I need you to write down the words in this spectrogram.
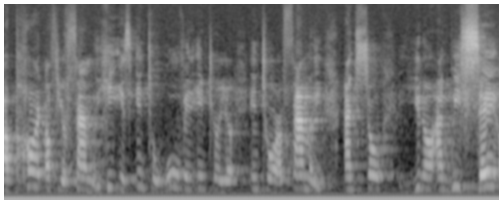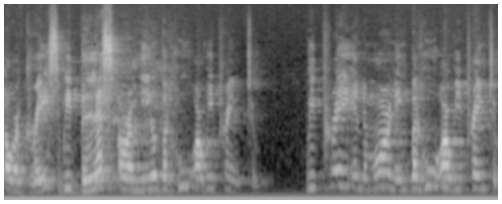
a part of your family. He is interwoven into your into our family. And so, you know, and we say our grace, we bless our meal, but who are we praying to? We pray in the morning, but who are we praying to?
